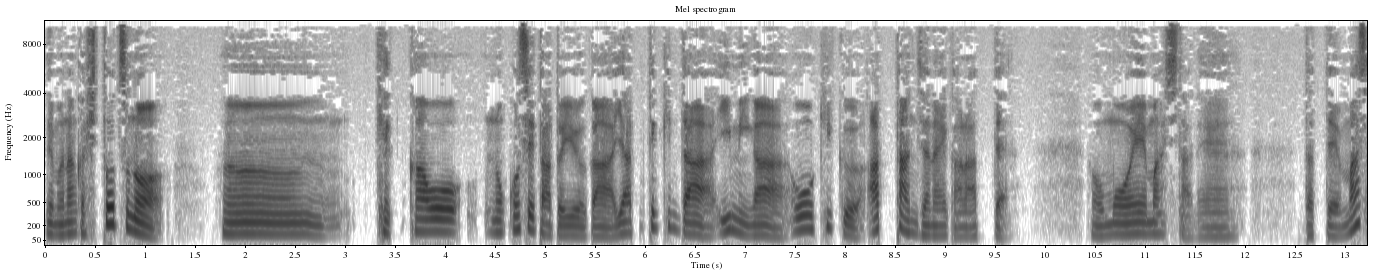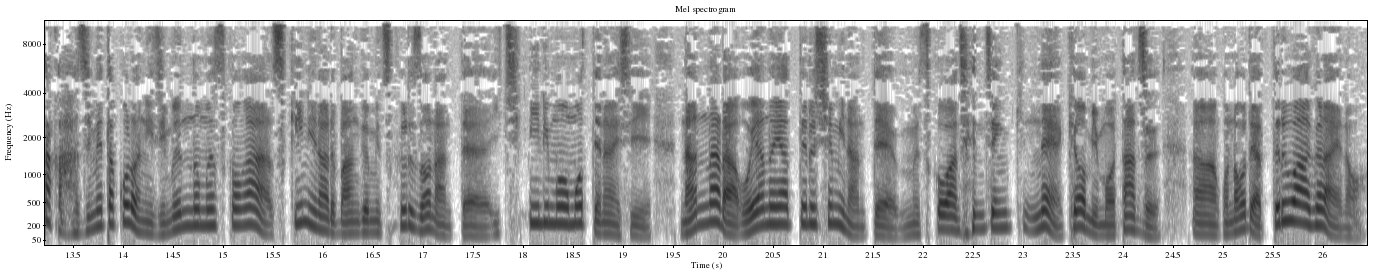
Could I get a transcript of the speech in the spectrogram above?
でもなんか一つの、うーん、結果を残せたというか、やってきた意味が大きくあったんじゃないかなって思えましたね。だって、まさか始めた頃に自分の息子が好きになる番組作るぞなんて、1ミリも思ってないし、なんなら親のやってる趣味なんて、息子は全然ね、興味持たず、あこんなことやってるわ、ぐらいの、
